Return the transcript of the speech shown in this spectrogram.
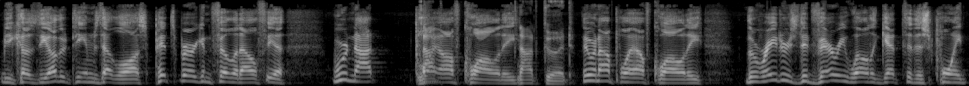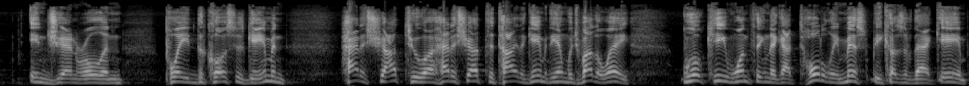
because the other teams that lost, Pittsburgh and Philadelphia, were not playoff quality. Not good. They were not playoff quality. The Raiders did very well to get to this point in general and played the closest game and had a shot to uh, had a shot to tie the game at the end. Which, by the way, low key, one thing that got totally missed because of that game.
